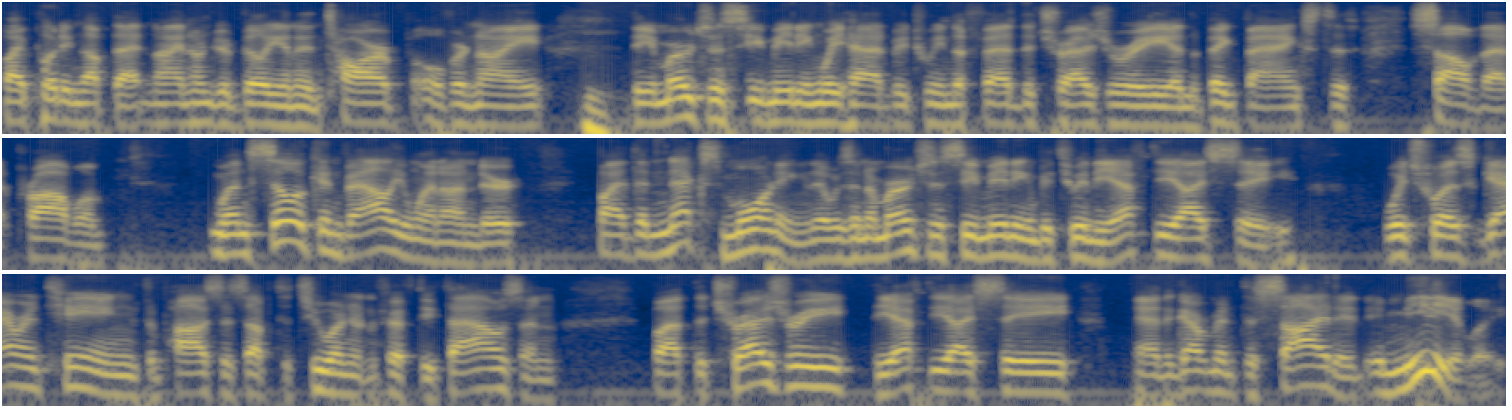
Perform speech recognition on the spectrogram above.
by putting up that 900 billion in TARP overnight. Mm-hmm. The emergency meeting we had between the Fed, the Treasury, and the big banks to solve that problem. When Silicon Valley went under, by the next morning, there was an emergency meeting between the FDIC, which was guaranteeing deposits up to 250,000, but the Treasury, the FDIC, and the government decided immediately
